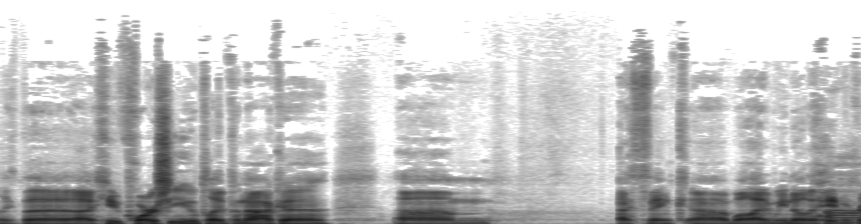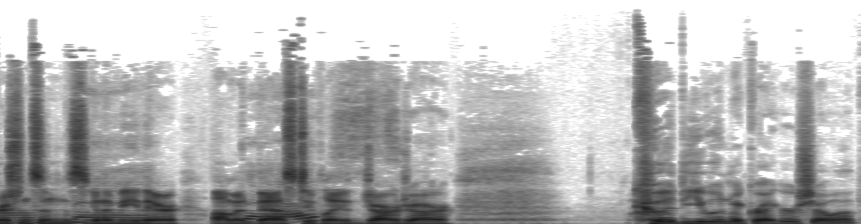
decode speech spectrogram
like the uh, Hugh Quarshie who played Panaka. Um, I think, uh, well, I, we know that Hayden Christensen's going to be there. Ahmed Best, who played Jar Jar. Could Ewan McGregor show up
